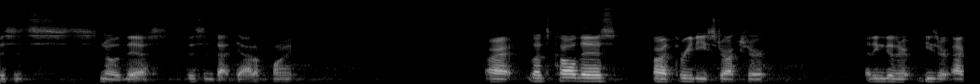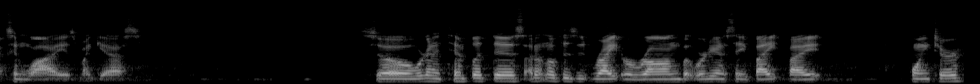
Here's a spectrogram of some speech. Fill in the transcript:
This is no this. This is that data point. Alright, let's call this our 3D structure. I think these are these are X and Y is my guess. So we're going to template this. I don't know if this is right or wrong, but we're going to say byte, byte, pointer.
